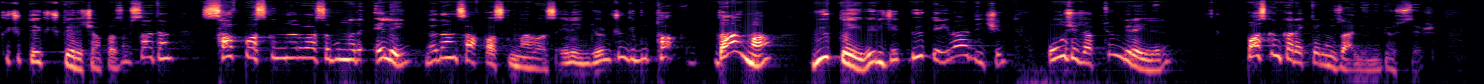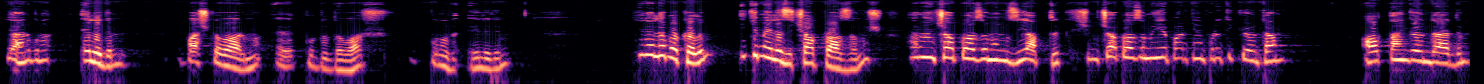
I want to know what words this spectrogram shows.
Küçük D küçük D ile çaprazlamış. Zaten saf baskınlar varsa bunları eleyin. Neden saf baskınlar varsa eleyin diyorum. Çünkü bu ta, daima büyük D'yi verecek. Büyük D'yi verdiği için oluşacak tüm bireylerin baskın karakterin özelliğini gösterir. Yani bunu eledim. Başka var mı? Evet burada da var. Bunu da eledim. Hilal'e bakalım. İki melezi çaprazlamış. Hemen çaprazlamamızı yaptık. Şimdi çaprazlamayı yaparken pratik yöntem alttan gönderdim.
